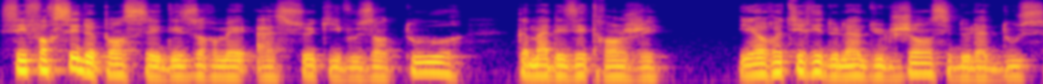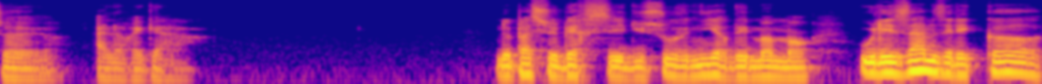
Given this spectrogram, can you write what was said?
S'efforcer de penser désormais à ceux qui vous entourent comme à des étrangers, et en retirer de l'indulgence et de la douceur à leur égard. Ne pas se bercer du souvenir des moments où les âmes et les corps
